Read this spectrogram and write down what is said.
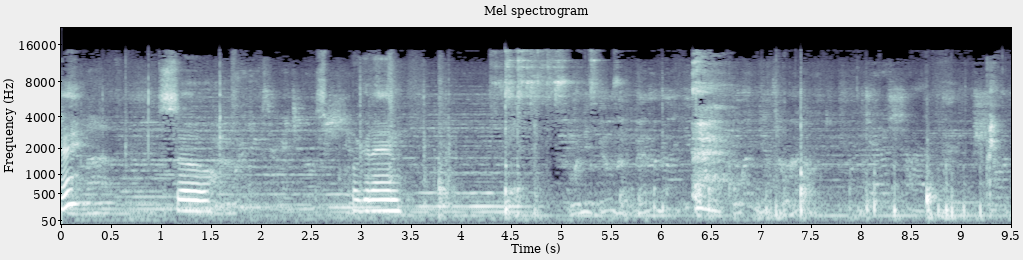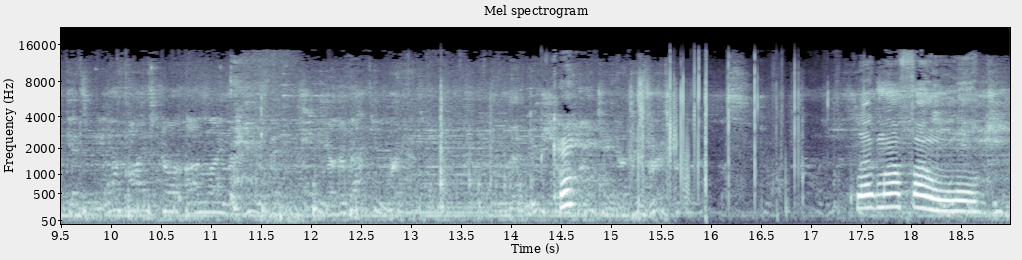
Okay. So, plug it in. Okay. Plug my phone in.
